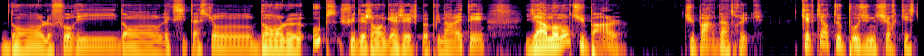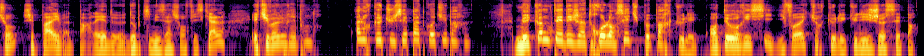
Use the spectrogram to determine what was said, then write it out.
Dans l'euphorie, dans l'excitation, dans le oups, je suis déjà engagé, je peux plus m'arrêter. Il y a un moment, tu parles, tu parles d'un truc, quelqu'un te pose une sur-question, je sais pas, il va te parler d'optimisation fiscale, et tu vas lui répondre. Alors que tu sais pas de quoi tu parles. Mais comme tu es déjà trop lancé, tu peux pas reculer. En théorie, si, il faudrait que tu recules et que tu dises je sais pas.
